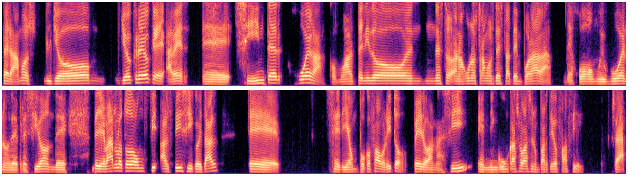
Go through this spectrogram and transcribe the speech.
Pero vamos, yo, yo creo que, a ver, eh, si Inter juega como ha tenido en, en algunos tramos de esta temporada, de juego muy bueno, de presión, de, llevarlo todo al físico y tal, eh, sería un poco favorito, pero aún así, en ningún caso va a ser un partido fácil. O sea,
